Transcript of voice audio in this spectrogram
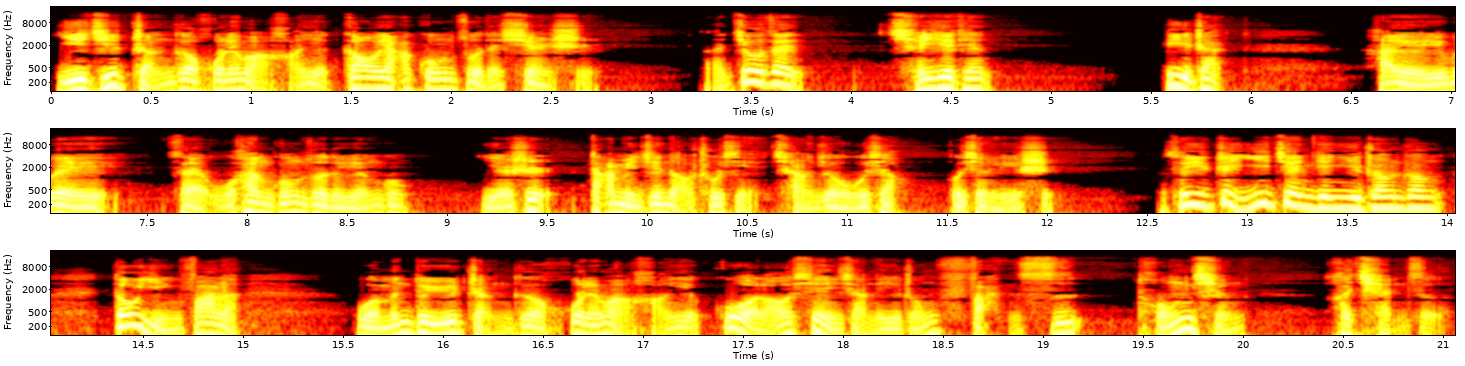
以及整个互联网行业高压工作的现实啊，就在前些天。B 站还有一位在武汉工作的员工，也是大面积脑出血，抢救无效，不幸离世。所以这一件件一桩桩，都引发了我们对于整个互联网行业过劳现象的一种反思、同情和谴责。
